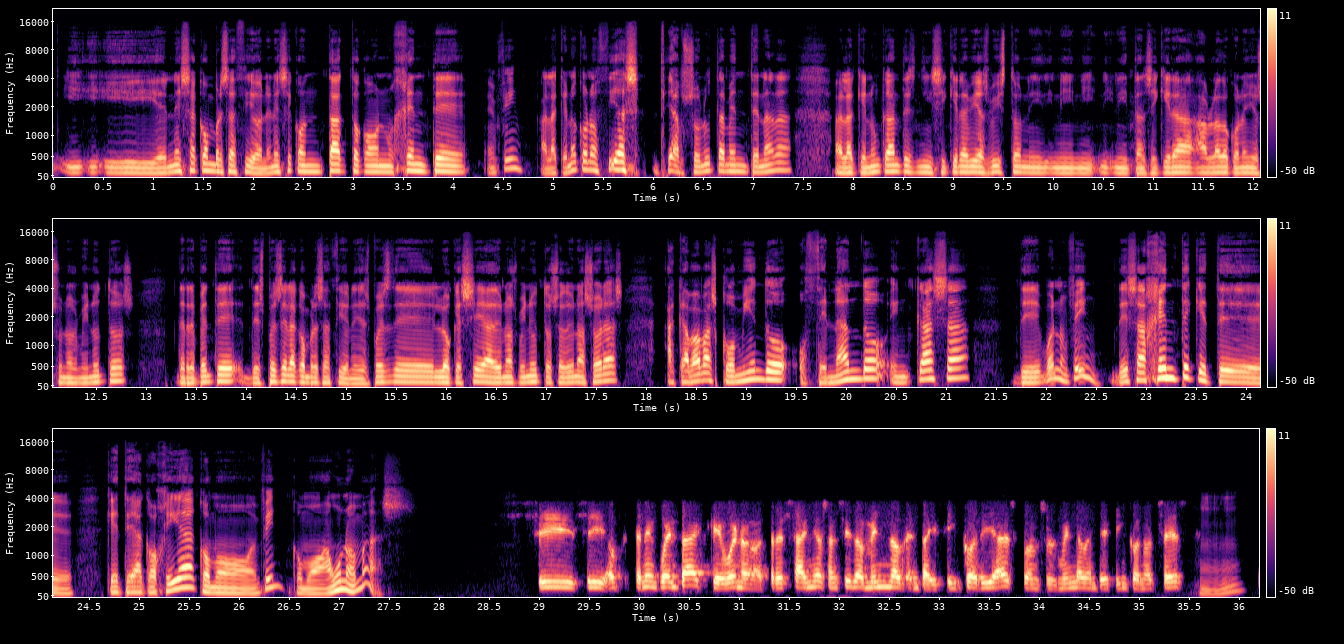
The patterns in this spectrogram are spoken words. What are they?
y, en esa conversación, en ese contacto con gente, en fin, a la que no conocías de absolutamente nada, a la que nunca antes ni siquiera habías visto ni, ni, ni, ni tan siquiera hablado con ellos unos minutos, de repente, después de la conversación y después de lo que sea, de unos minutos o de unas horas, acababas comiendo o cenando en casa de, bueno, en fin, de esa gente que te, que te acogía como, en fin, como a uno más. Sí, sí, ten en cuenta que, bueno, tres años han sido 1095 días con sus 1095 noches.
